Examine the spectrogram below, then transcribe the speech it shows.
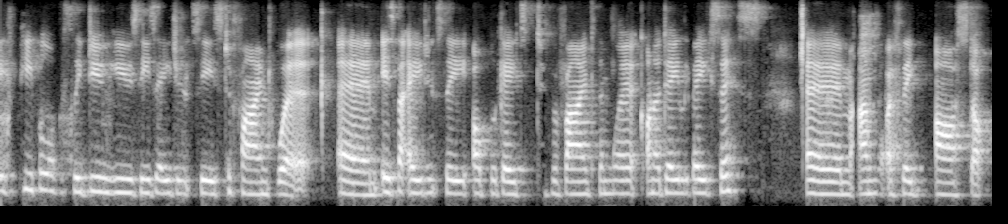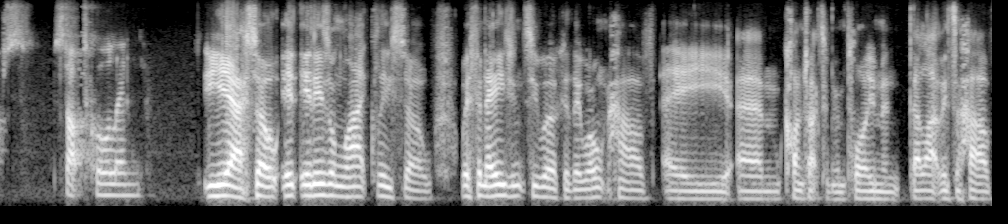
if people obviously do use these agencies to find work, um, is that agency obligated to provide them work on a daily basis? Um, and what if they are stopped stopped calling? Yeah, so it, it is unlikely. So with an agency worker, they won't have a um, contract of employment. They're likely to have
